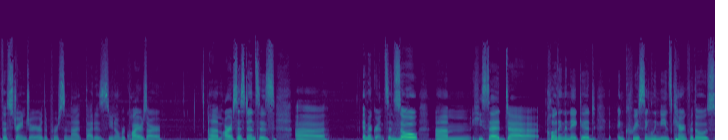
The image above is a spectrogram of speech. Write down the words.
the stranger, the person that, that is, you know, requires our um, our assistance is uh, immigrants. And Mhm. so um, he said, uh, clothing the naked increasingly means caring for those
